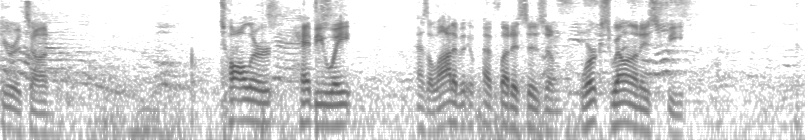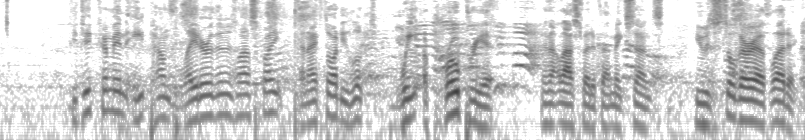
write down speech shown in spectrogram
Pirotton. Taller, heavyweight, has a lot of athleticism, works well on his feet. He did come in eight pounds lighter than his last fight, and I thought he looked weight appropriate in that last fight, if that makes sense. He was still very athletic. Do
